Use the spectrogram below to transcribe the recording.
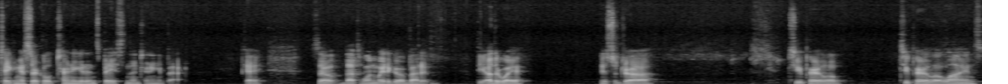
taking a circle turning it in space and then turning it back okay? So that's one way to go about it. The other way is to draw two parallel two parallel lines.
